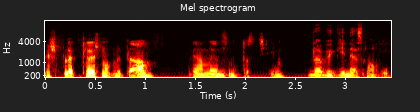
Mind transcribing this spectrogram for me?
Ich bleib gleich noch mit da. Wir haben jetzt noch das Team. Na, wir gehen erstmal hoch.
